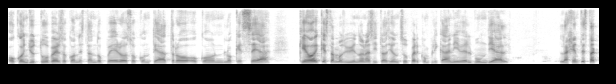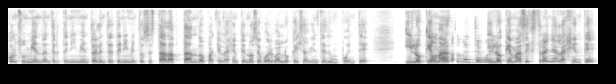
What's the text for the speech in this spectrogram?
o con youtubers, o con estandoperos, o con teatro, o con lo que sea, que hoy que estamos viviendo una situación súper complicada a nivel mundial, la gente está consumiendo entretenimiento, el entretenimiento se está adaptando para que la gente no se vuelva loca y se aviente de un puente, y lo que más, y lo que más extraña a la gente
